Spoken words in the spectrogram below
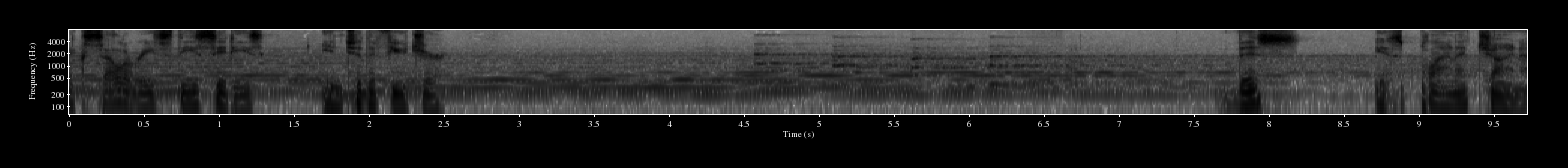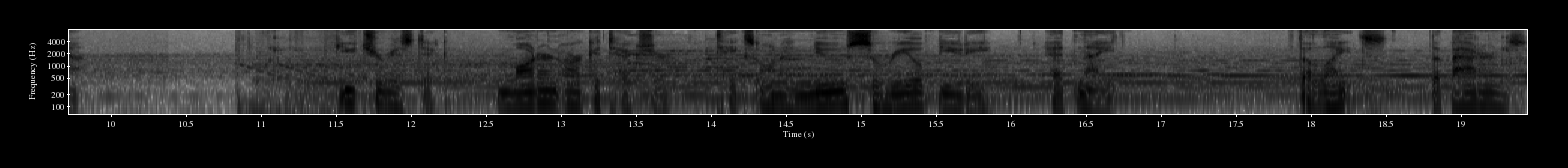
accelerates these cities into the future. This is Planet China. Futuristic, modern architecture takes on a new surreal beauty at night. The lights, the patterns,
